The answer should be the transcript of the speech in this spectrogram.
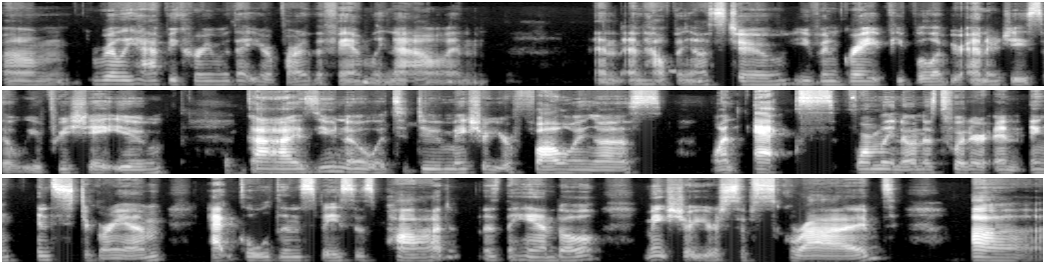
um, really happy, Karima, that you're a part of the family now and and and helping us too. You've been great. People love your energy, so we appreciate you, guys. You know what to do. Make sure you're following us on X, formerly known as Twitter and, and Instagram at Golden Spaces Pod is the handle. Make sure you're subscribed. Uh,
